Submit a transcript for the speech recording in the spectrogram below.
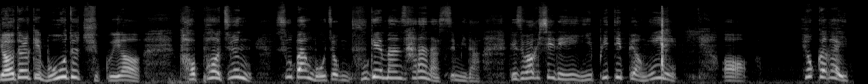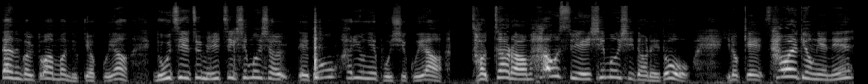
8개 모두 죽고요. 덮어준 수박 모종 두 개만 살아났습니다. 그래서 확실히 이 PT병이 어, 효과가 있다는 걸 또 한번 느꼈고요. 노지에 좀 일찍 심으실 때도 활용해 보시고요. 저처럼 하우스에 심으시더라도 이렇게 4월경에는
